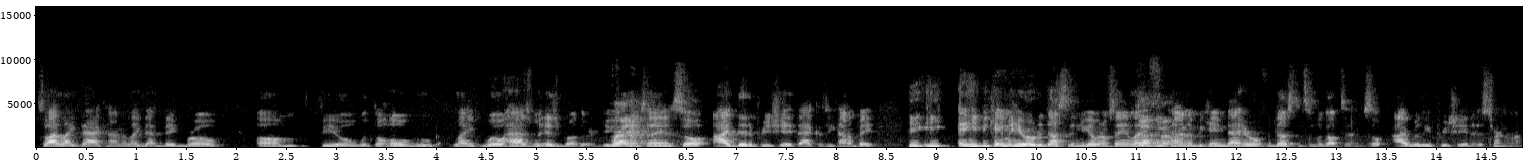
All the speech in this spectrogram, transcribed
So I like that kind of like that big bro um, feel with the whole group like Will has with his brother. You get right. what I'm saying? So I did appreciate that because he kind of he he and he became a hero to Dustin. You get what I'm saying? Like Definitely. he kind of became that hero for Dustin to look up to him. So I really appreciated his turnaround.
